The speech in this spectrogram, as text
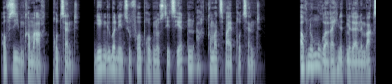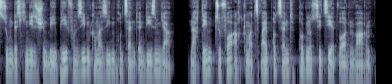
auf 7,8 Prozent gegenüber den zuvor prognostizierten 8,2 Prozent. Auch Nomura rechnet mit einem Wachstum des chinesischen BIP von 7,7 Prozent in diesem Jahr, nachdem zuvor 8,2 Prozent prognostiziert worden waren.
